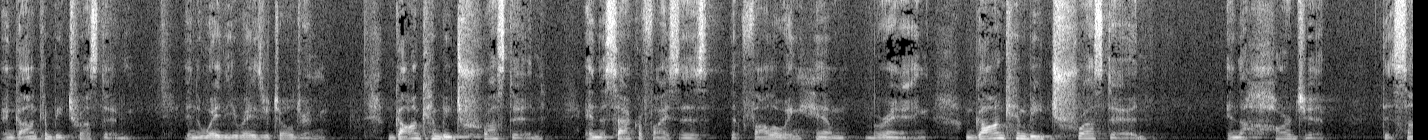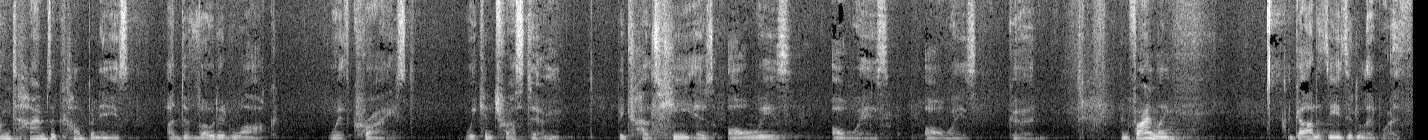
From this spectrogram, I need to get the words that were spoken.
and God can be trusted in the way that you raise your children. God can be trusted in the sacrifices that following Him bring. God can be trusted in the hardship that sometimes accompanies a devoted walk with Christ. We can trust Him because He is always, always, always good. And finally, God is easy to live with.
